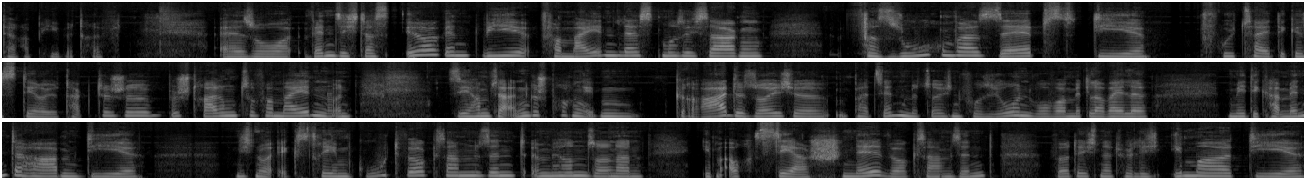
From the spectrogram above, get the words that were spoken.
Therapie betrifft. Also wenn sich das irgendwie vermeiden lässt, muss ich sagen, versuchen wir selbst die frühzeitige stereotaktische Bestrahlung zu vermeiden und Sie haben es ja angesprochen, eben gerade solche Patienten mit solchen Fusionen, wo wir mittlerweile Medikamente haben, die nicht nur extrem gut wirksam sind im Hirn, sondern eben auch sehr schnell wirksam sind, würde ich natürlich immer die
